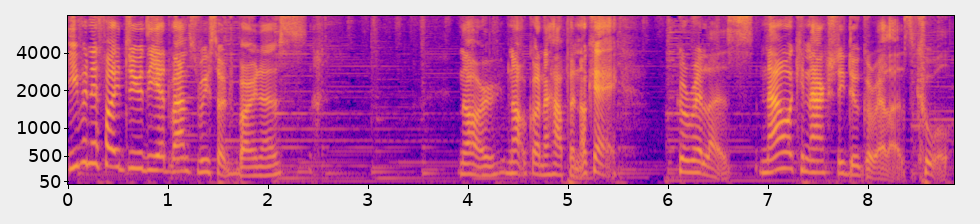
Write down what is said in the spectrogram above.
Even if I do the advanced research bonus. No, not gonna happen. Okay. Gorillas. Now I can actually do gorillas. Cool.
